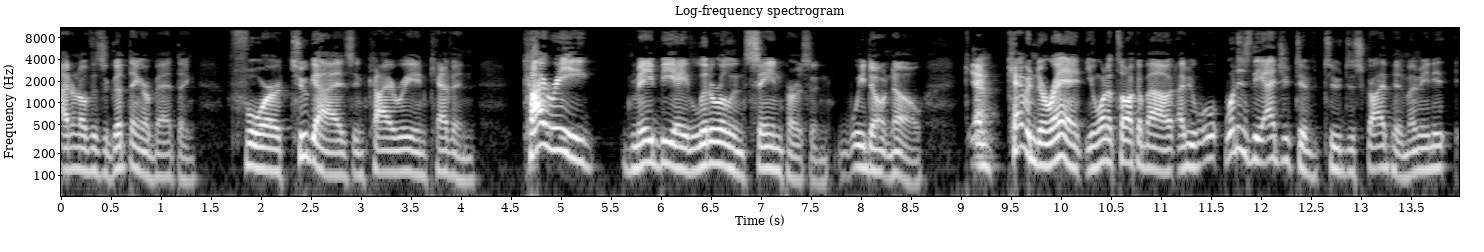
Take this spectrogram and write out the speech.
I don't know if is a good thing or a bad thing for two guys in Kyrie and Kevin. Kyrie may be a literal insane person. We don't know. Yeah. And Kevin Durant, you want to talk about? I mean, what is the adjective to describe him? I mean, it,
